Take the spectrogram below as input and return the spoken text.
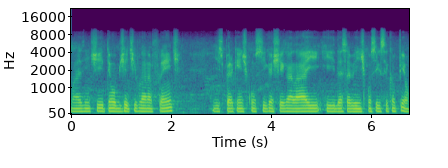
Mas a gente tem um objetivo lá na frente e espero que a gente consiga chegar lá e, e dessa vez a gente consiga ser campeão.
